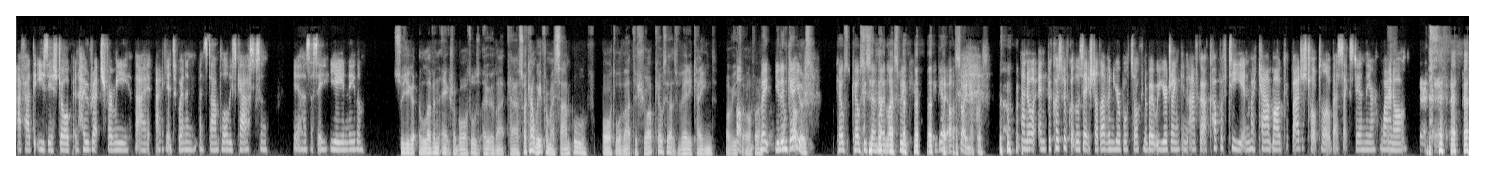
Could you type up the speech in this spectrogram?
I've had the easiest job and how rich for me that I, I get to go in and, and sample all these casks and yeah, as I say, yay and nay them. So you got 11 extra bottles out of that cask. So I can't wait for my sample bottle of that to show up, Kelsey. That's very kind of you oh, to offer. Mate, you didn't no get yours. Kelsey, Kelsey sent mine last week. get it. Oh, sorry, Nicholas. I know, and because we've got those extra 11 you're both talking about what you're drinking, I've got a cup of tea in my cat mug, but I just chopped a little bit 60 in there. Why not?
